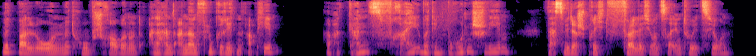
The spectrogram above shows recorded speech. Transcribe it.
mit Ballonen, mit Hubschraubern und allerhand anderen Fluggeräten abheben, aber ganz frei über dem Boden schweben, das widerspricht völlig unserer Intuition.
